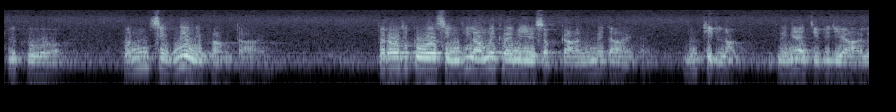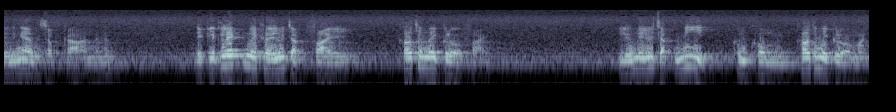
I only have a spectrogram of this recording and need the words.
หรือกลัวผลสืบเนื่องในความตาย แต่เราจะกลัวสิ่งที่เราไม่เคยมีประสบการณ์นั้นไม่ได้ครับมันผิดหลักในแง่จิตวิทยาหรือในแง่ประสบการณ์นะครับเด็กเล็ก ๆ ไม่เคยรู้จักไฟ เขาจะไม่กลัวไฟ หรือไม่รู้จักมีดคมๆเขาจะไม่กลัวมัน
